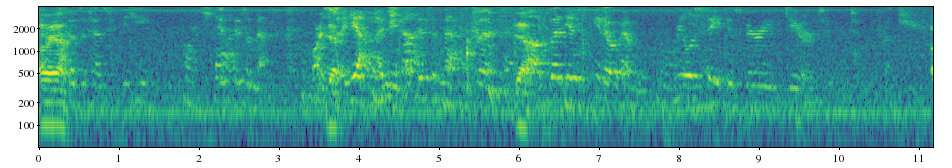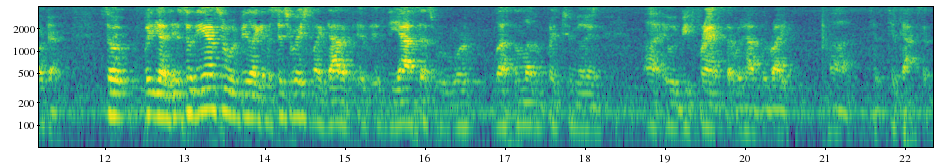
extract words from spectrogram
Oh, France, yeah. because it has, he, it's, it's a mess. Or, Yeah. yeah, I mean, it's a mess, but, Yeah. uh, but it's, you know, um, real estate is very dear to, to the French. okay, so, but yeah, the- so the answer would be like in a situation like that, if, if, if the assets were worth less than eleven point two million, uh, it would be France that would have the right, uh, to, to tax it.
